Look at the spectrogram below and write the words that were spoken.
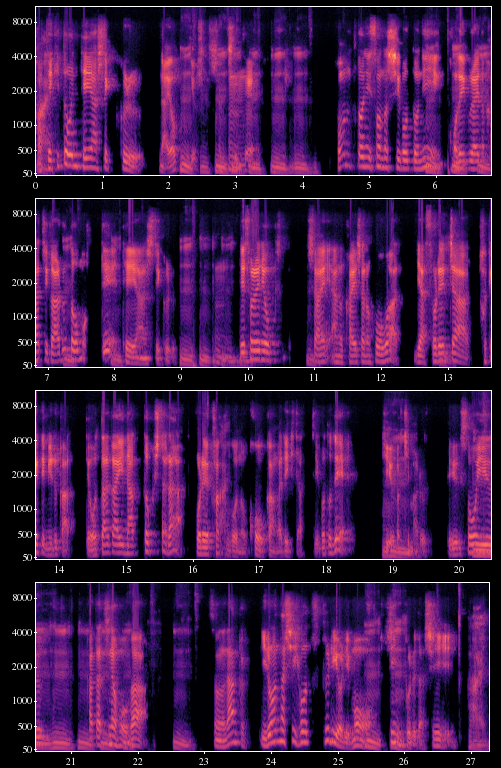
まあ、はい。適当に提案してくるなよってうん。いう人たちうんで、うん。うん。本当にその仕事にこれぐらいの価値があると思ってうん提案してくる。で、それでうん社員あの会社の方は、いや、それじゃあかけてみるかってお互い納得したら、これ覚悟の交換ができたっていうことで、給与が決まるっていう、そういうう形の方、が、うん。そのなんかいろんな指標作るよりうもんシンプルだし、はい。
